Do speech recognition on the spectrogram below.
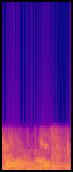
Oh,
